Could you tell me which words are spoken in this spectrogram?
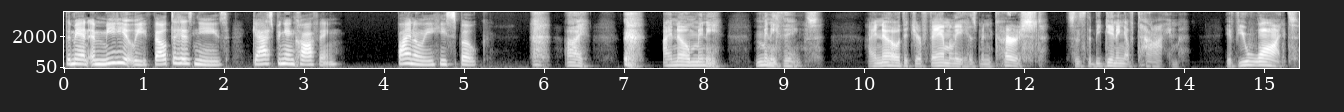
The man immediately fell to his knees, gasping and coughing. Finally, he spoke. I. I know many, many things. I know that your family has been cursed since the beginning of time. If you want,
